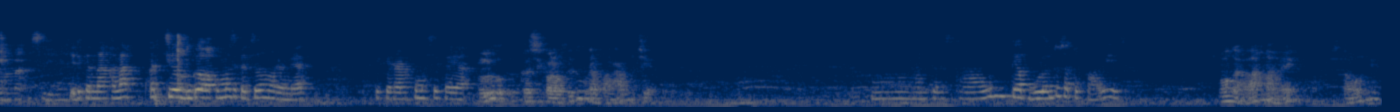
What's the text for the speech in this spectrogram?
Kena sih. Jadi kena karena kecil juga aku masih kecil kemarin ya pikiran aku masih kayak lu ke psikolog itu berapa lama sih hmm, hampir setahun. Tiap bulan tuh satu kali aja. Oh nggak lama ya? Setahun nih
